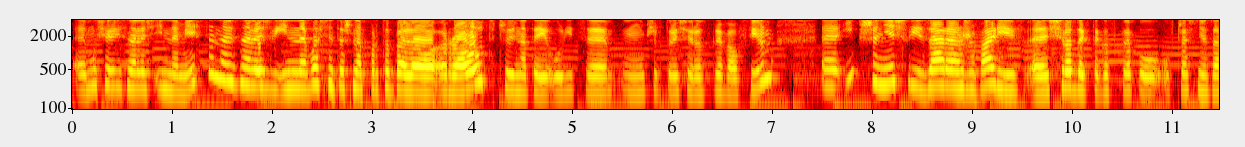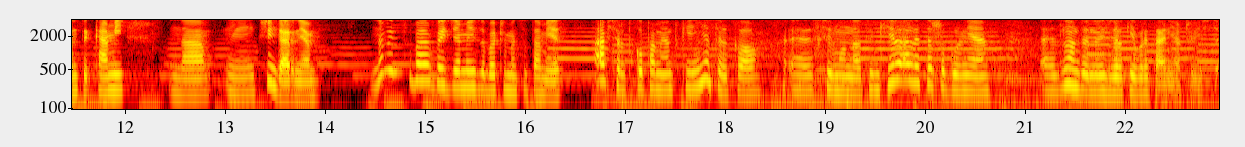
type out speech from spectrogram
e, musieli znaleźć inne miejsce, no i znaleźli inne właśnie też na Portobello Road, czyli na tej ulicy, mm, przy której się rozgrywał film e, i przenieśli, zaaranżowali środek tego sklepu ówcześnie z antykami na mm, księgarnię. No więc chyba wejdziemy i zobaczymy, co tam jest. A w środku pamiątki nie tylko z filmu Notting Hill, ale też ogólnie z Londynu i z Wielkiej Brytanii oczywiście.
